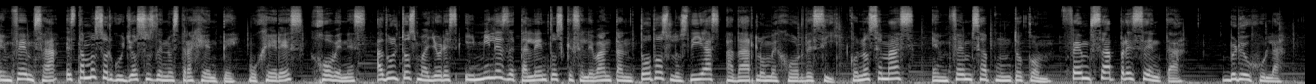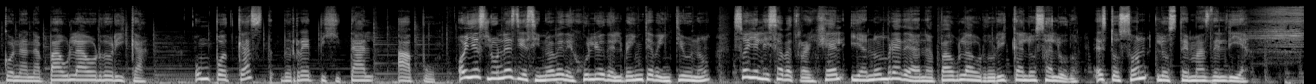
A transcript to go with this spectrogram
En FEMSA estamos orgullosos de nuestra gente, mujeres, jóvenes, adultos mayores y miles de talentos que se levantan todos los días a dar lo mejor de sí. Conoce más en FEMSA.com. FEMSA presenta Brújula con Ana Paula Ordorica un podcast de Red Digital APO. Hoy es lunes 19 de julio del 2021. Soy Elizabeth Rangel y a nombre de Ana Paula Ordorica los saludo. Estos son los temas del día.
